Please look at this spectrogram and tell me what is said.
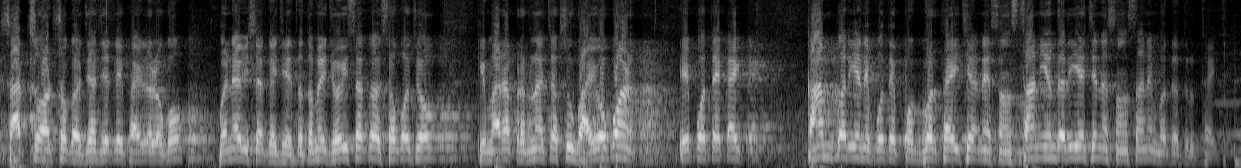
સાતસો, આઠસો હજાર જેટલી ફાઇલો લોકો બનાવી શકે છે. તો તમે જોઈ શકો છો કે મારા પ્રજ્ઞાચક્ષુ ભાઈઓ પણ એ પોતે કંઈક કામ કરી અને પોતે પગભર થાય છે અને સંસ્થાની અંદર રહીએ છે અને સંસ્થાને મદદરૂપ થાય છે.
